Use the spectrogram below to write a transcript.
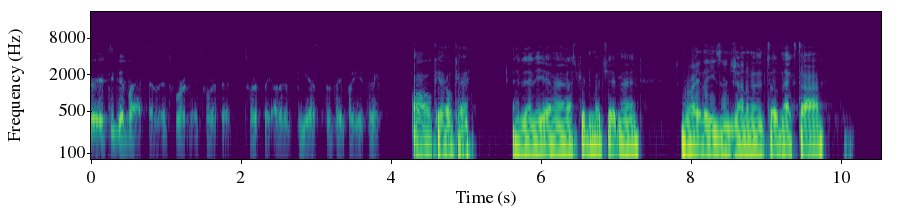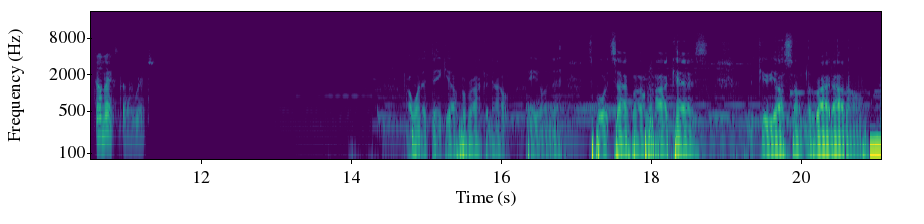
It's it's a good last episode. It's worth it's worth it. It's worth the other BS that they put you through. Oh, okay, okay. And then yeah, man, that's pretty much it, man. All right, ladies and gentlemen, until next time. Till next time, Rich. I want to thank y'all for rocking out here on the Sports Sidebar Podcast. Give y'all something to ride out on.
